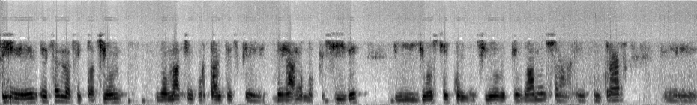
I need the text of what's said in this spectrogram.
Sí, e, esa es la situación. Lo más importante es que veamos lo que sigue y yo estoy convencido de que vamos a encontrar eh,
